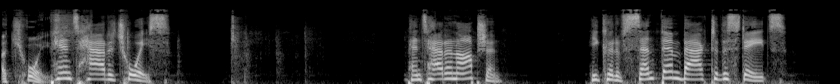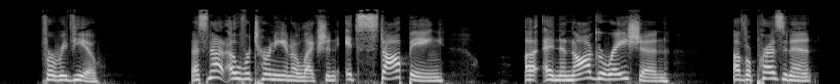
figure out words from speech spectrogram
a choice. Pence had a choice. Pence had an option. He could have sent them back to the states for review. That's not overturning an election. It's stopping a, an inauguration of a president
